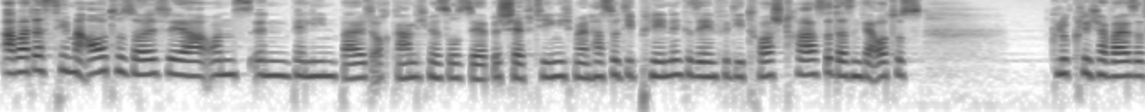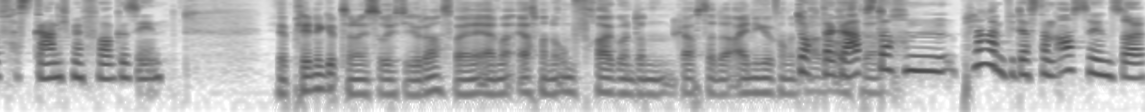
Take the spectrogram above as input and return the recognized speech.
Aber das Thema Auto sollte ja uns in Berlin bald auch gar nicht mehr so sehr beschäftigen. Ich meine, hast du die Pläne gesehen für die Torstraße? Da sind ja Autos glücklicherweise fast gar nicht mehr vorgesehen. Ja, Pläne gibt es ja noch nicht so richtig, oder? Es war ja erstmal eine Umfrage und dann gab es da, da einige Kommentare. Doch, da gab es doch einen Plan, wie das dann aussehen soll.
